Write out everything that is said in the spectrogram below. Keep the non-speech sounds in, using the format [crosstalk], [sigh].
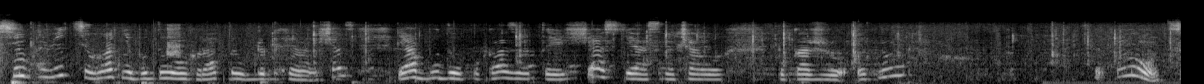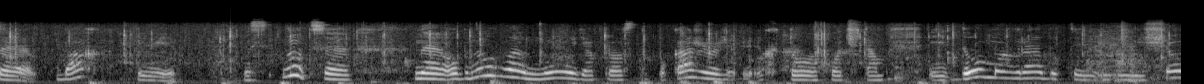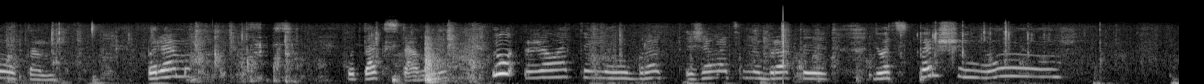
Всім привіт! Сьогодні буду грати у Brookhaven. Зараз я буду показувати. Зараз я спочатку покажу одну. Ну, це баг. І... Ну, це не обнова, ну я просто покажу, хто хоче там і вдома грабити, і що там. Беремо Отак ставимо. Ну, желательно брати, желательно брати 21 ну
